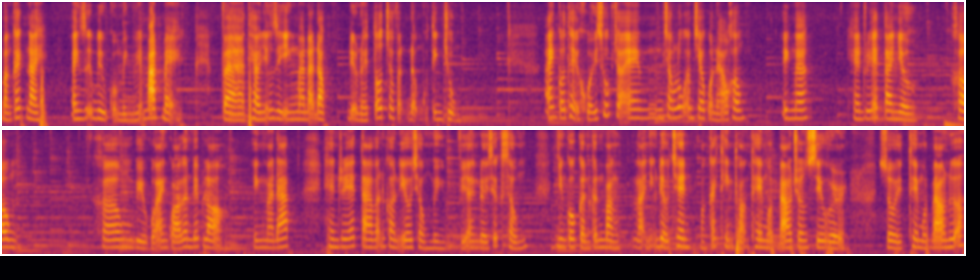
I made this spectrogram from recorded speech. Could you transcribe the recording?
Bằng cách này, anh giữ biểu của mình mát mẻ và theo những gì Inma đã đọc, điều này tốt cho vận động của tinh trùng. Anh có thể khuấy súp cho em trong lúc em treo quần áo không? Inma, Henrietta nhờ. Không. Không, biểu của anh quá gần bếp lò. Inma đáp. Henrietta vẫn còn yêu chồng mình vì anh đầy sức sống nhưng cô cần cân bằng lại những điều trên bằng cách thỉnh thoảng thêm một bao John Silver, rồi thêm một bao nữa,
